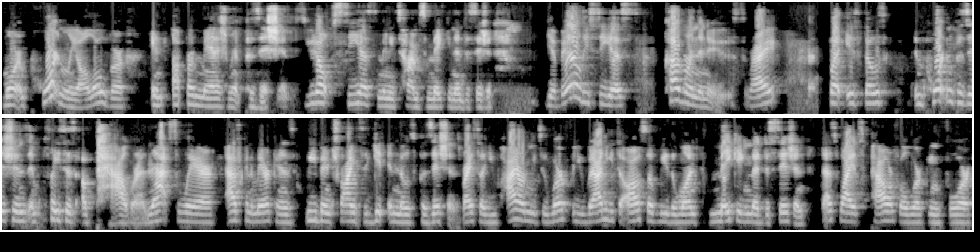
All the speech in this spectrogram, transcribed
more importantly, all over in upper management positions. You don't see us many times making a decision. You barely see us covering the news, right? But it's those important positions and places of power. And that's where African Americans, we've been trying to get in those positions, right? So you hire me to work for you, but I need to also be the one making the decision. That's why it's powerful working for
